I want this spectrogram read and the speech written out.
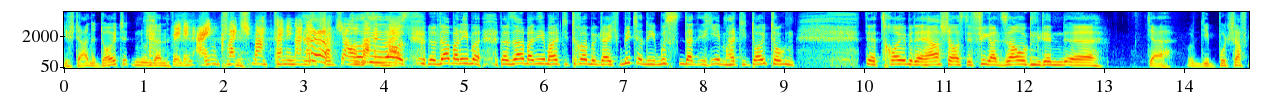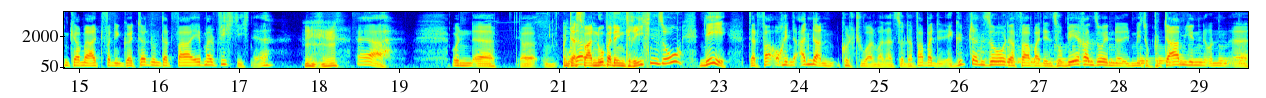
die Sterne deuteten und dann. Wer den einen Quatsch macht, kann den anderen Quatsch auch so machen. aus. Und Dann sah, man eben, dann sah man eben halt die Träume gleich mit und die mussten dann sich eben halt die Deutung der Träume der Herrscher aus den Fingern saugen, denn äh, ja, und die Botschaften kamen halt von den Göttern und das war eben halt wichtig, ne? Ja. Und, äh, ja, Und das war nur bei den Griechen so? Nee, das war auch in anderen Kulturen war das so. Das war bei den Ägyptern so, das war bei den Sumerern so, in, in Mesopotamien und, äh,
